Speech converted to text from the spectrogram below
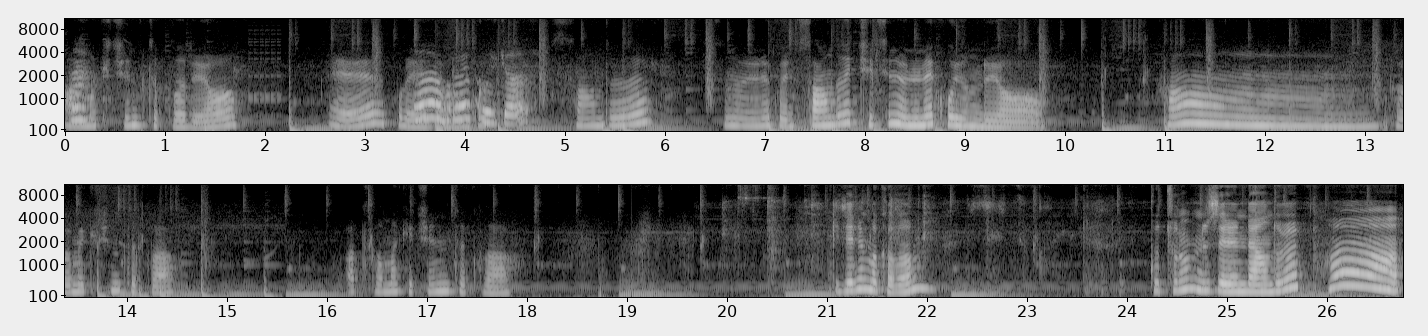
Almak için tıkla diyor. E buraya Ha, devam buraya koyacağız. Sandığı çitin önüne koyun. Sandığı çitin önüne koyun diyor. Hmm. Görmek için tıkla. Atlamak için tıkla. Gidelim bakalım. Kutunun üzerinden durup ha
